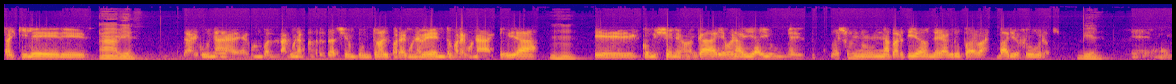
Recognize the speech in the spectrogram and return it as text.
alquileres. Ah, bien alguna alguna contratación puntual para algún evento, para alguna actividad, eh, comisiones bancarias. Bueno, ahí hay un, es, una partida donde agrupa varios rubros. Bien. Eh,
